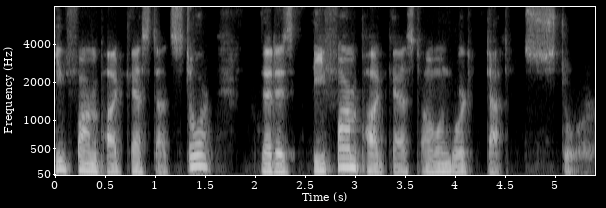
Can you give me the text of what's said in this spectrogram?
thefarmpodcast.store. That is the Farm Podcast, all one word, dot store.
